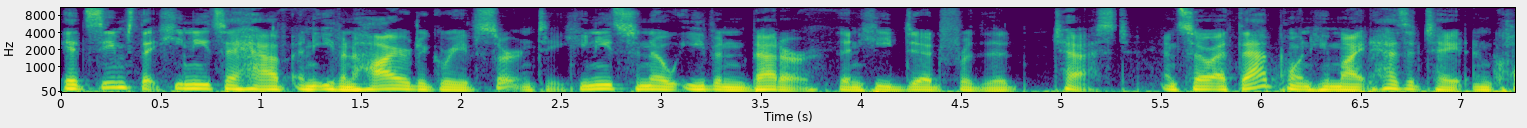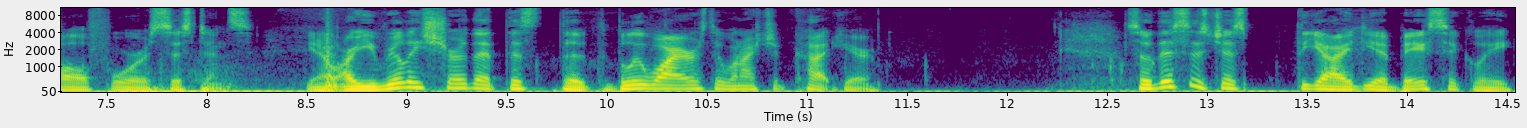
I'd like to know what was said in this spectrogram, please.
it seems that he needs to have an even higher degree of certainty. He needs to know even better than he did for the test. And so at that point, he might hesitate and call for assistance. You know, are you really sure that this the, the blue wire is the one I should cut here? So this is just the idea, basically,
